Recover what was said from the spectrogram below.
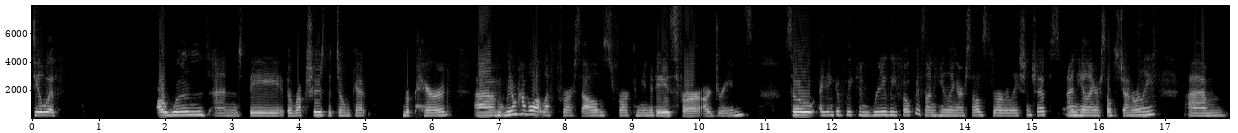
deal with our wounds and the the ruptures that don't get repaired. Um, we don't have a lot left for ourselves for our communities for our, our dreams. So i think if we can really focus on healing ourselves through our relationships and healing ourselves generally um,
